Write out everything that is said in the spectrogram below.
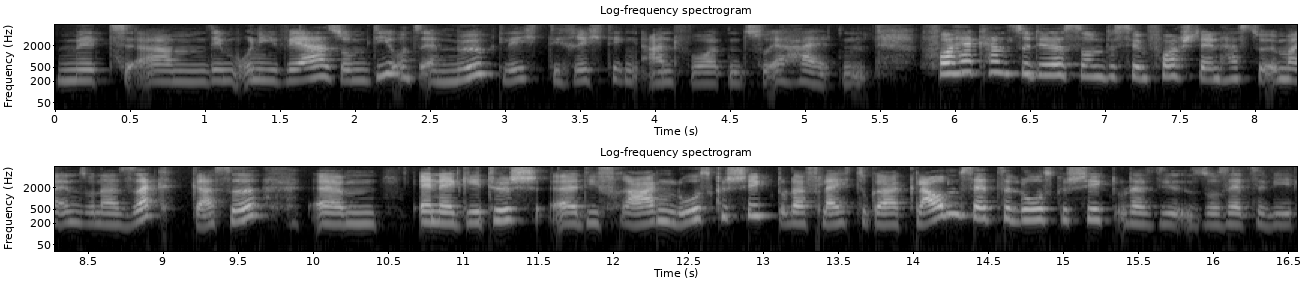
mit ähm, dem Universum, die uns ermöglicht, die richtigen Antworten zu erhalten. Vorher kannst du dir das so ein bisschen vorstellen, hast du immer in so einer Sackgasse ähm, energetisch äh, die Fragen losgeschickt oder vielleicht sogar Glaubenssätze losgeschickt oder so Sätze wie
